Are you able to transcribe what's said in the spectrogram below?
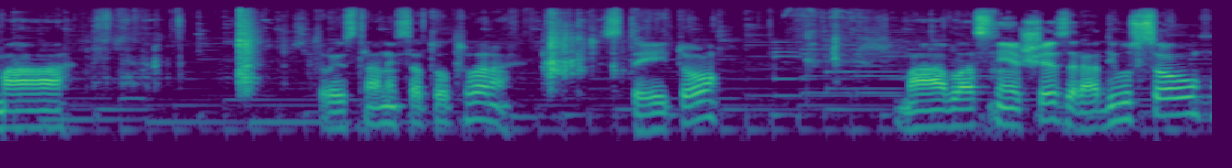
má... Z ktorej strany sa to otvára? Z tejto. Má vlastne 6 radiusov,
